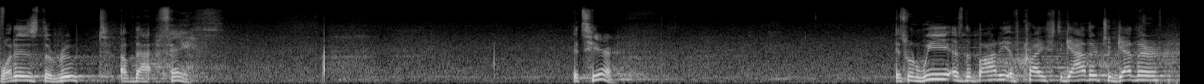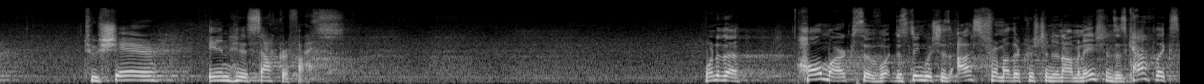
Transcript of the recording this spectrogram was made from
What is the root of that faith? It's here. It's when we, as the body of Christ, gather together to share in his sacrifice. One of the hallmarks of what distinguishes us from other Christian denominations as Catholics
